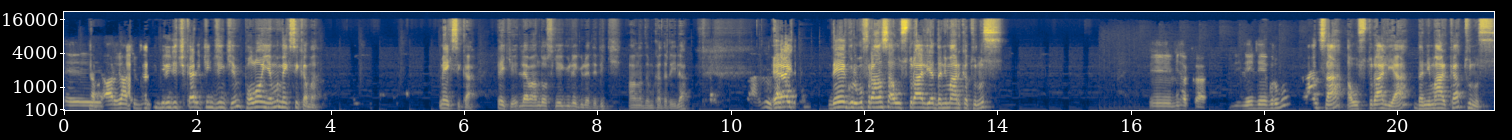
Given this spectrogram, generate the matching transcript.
Ee, Tamam. Arjantin Arjantin birinci çıkar. ikincin kim? Polonya mı Meksika mı? Meksika. Peki Lewandowski'ye güle güle dedik anladığım kadarıyla. Eray D grubu Fransa, Avustralya, Danimarka, Tunus. Ee, bir dakika. Neydi D grubu? Fransa, Avustralya, Danimarka, Tunus.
